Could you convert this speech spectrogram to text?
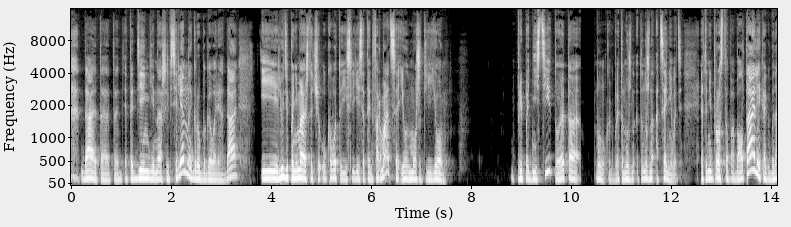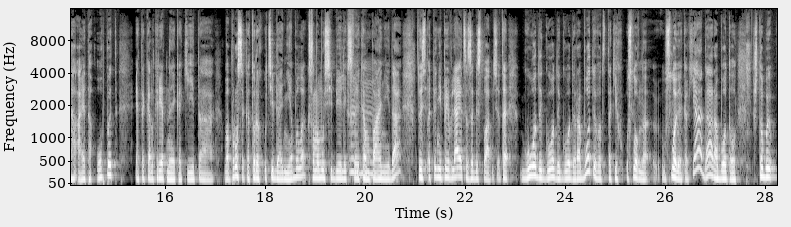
да, это, это, это деньги нашей вселенной, грубо говоря, да, и люди понимают, что у кого-то, если есть эта информация, и он может ее преподнести, то это ну, как бы это нужно, это нужно оценивать. Это не просто поболтали, как бы, да, а это опыт, это конкретные какие-то вопросы, которых у тебя не было к самому себе или к своей mm-hmm. компании, да. То есть это не появляется за бесплатность. Это годы, годы, годы работы вот в таких условно условиях, как я, да, работал, чтобы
